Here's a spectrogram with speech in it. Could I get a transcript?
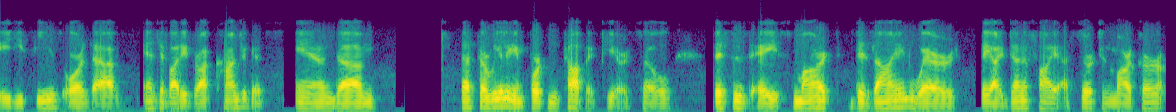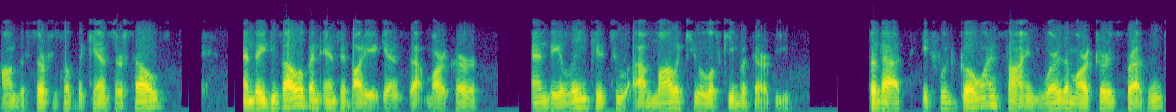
ADCs or the antibody-drug conjugates, and um, that's a really important topic here. So this is a smart design where they identify a certain marker on the surface of the cancer cells, and they develop an antibody against that marker, and they link it to a molecule of chemotherapy so that it would go and find where the marker is present,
